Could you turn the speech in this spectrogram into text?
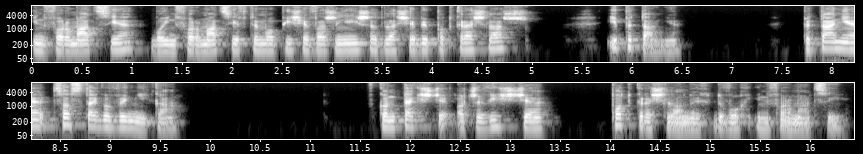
informacje, bo informacje w tym opisie ważniejsze dla siebie podkreślasz, i pytanie. Pytanie, co z tego wynika? W kontekście oczywiście podkreślonych dwóch informacji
